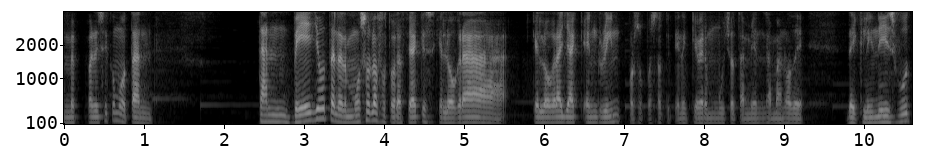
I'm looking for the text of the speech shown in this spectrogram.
me parece como tan tan bello, tan hermoso la fotografía que, que logra que logra Jack en Green, por supuesto que tiene que ver mucho también la mano de, de Clint Eastwood.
